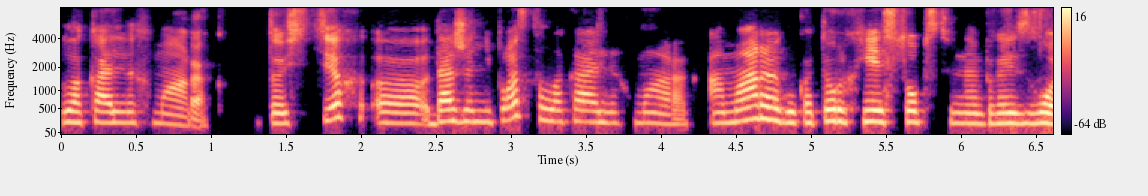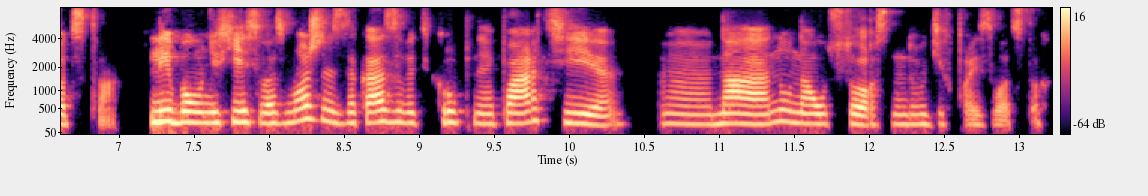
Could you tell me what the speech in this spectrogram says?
локальных марок. То есть тех, э, даже не просто локальных марок, а марок, у которых есть собственное производство. Либо у них есть возможность заказывать крупные партии на, ну, на аутсорс, на других производствах.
